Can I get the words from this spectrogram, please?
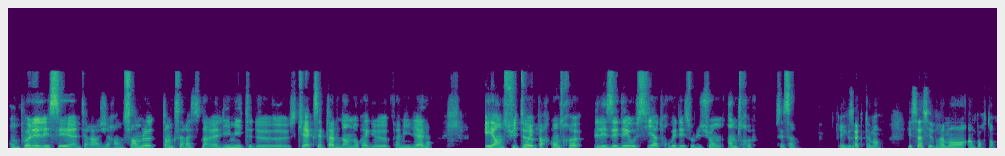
on peut les laisser interagir ensemble tant que ça reste dans la limite de ce qui est acceptable dans nos règles familiales. Et ensuite, Oui. euh, par contre, les aider aussi à trouver des solutions entre eux. C'est ça? Exactement. Et ça c'est vraiment important.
